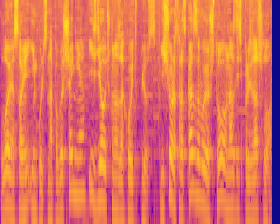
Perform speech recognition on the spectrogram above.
ловим с вами импульс на повышение, и сделочка у нас заходит в плюс. Еще раз рассказываю, что у нас здесь произошло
